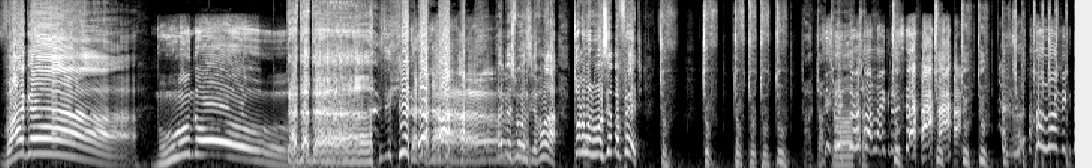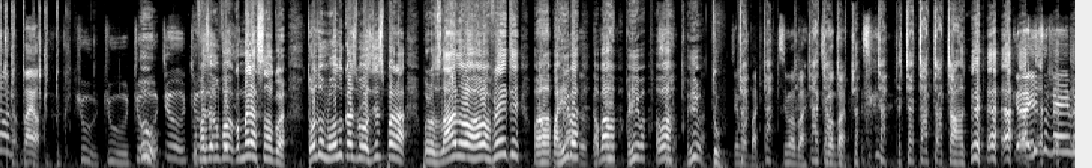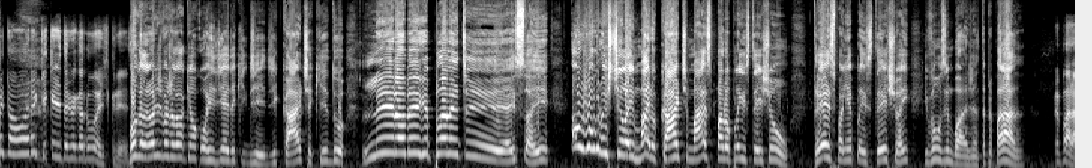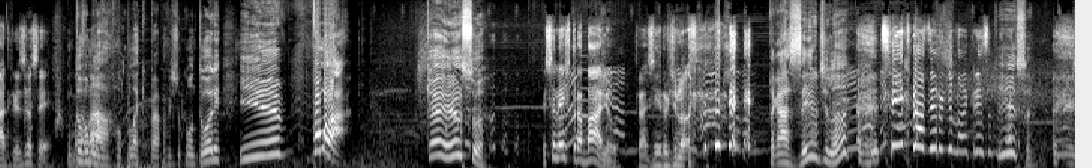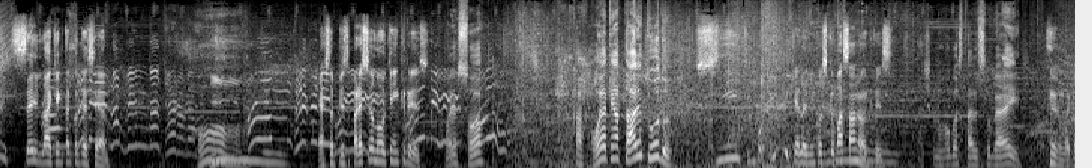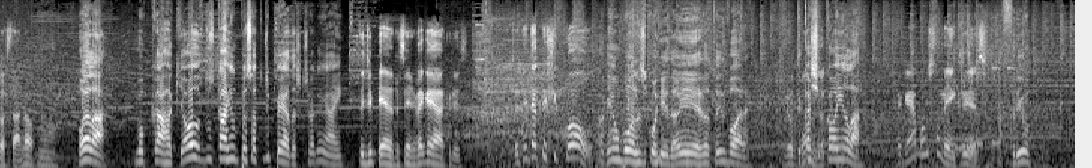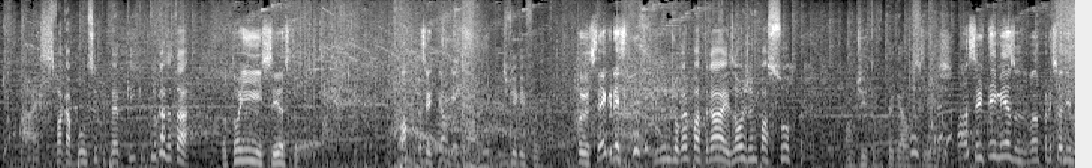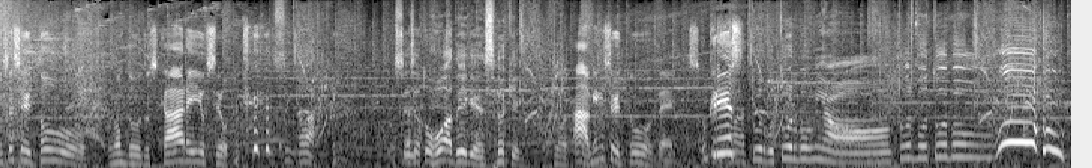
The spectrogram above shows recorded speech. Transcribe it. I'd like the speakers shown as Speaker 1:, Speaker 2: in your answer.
Speaker 1: Vaga!
Speaker 2: Mundo!
Speaker 1: Tadadá! Ai, minhas mãozinhas, vamos lá. Todo mundo, mãozinha pra frente. Tchuf, tchuf, tchuf, tchuf, tchuf, tchuf. Tchá, tchá, tchá, tchá. Tchuf, tchuf, tchuf.
Speaker 2: Olha lá, McDonald's. Vai, ó. Tchu, tchu, tchu,
Speaker 1: Uh,
Speaker 2: tchu, tchu.
Speaker 1: Vamos fazer uma, uma malhação agora. Todo mundo com as mãozinhas para, para os lados, para frente, para, para riba,
Speaker 2: Lado, pra
Speaker 1: abaixo,
Speaker 2: frente.
Speaker 1: riba, abaixo, riba. Tu,
Speaker 2: Cima, baixo. Cima, baixo. Cima, baixo.
Speaker 1: tchá, tchá, tchá, tchá, tchá, tchá.
Speaker 2: Que é isso, velho? Muito da hora. O que, que a gente tá jogando hoje, Cris?
Speaker 1: Bom, galera, hoje a gente vai jogar aqui uma corridinha de, de, de kart aqui do Little Big Planet. É isso aí. É um jogo no estilo aí Mario Kart, mas para o PlayStation 3, para a linha PlayStation aí. E vamos embora, Jean. Tá preparado?
Speaker 2: Preparado, Cris. E você?
Speaker 1: Então vamos lá. Vou pular aqui pra, pra frente do controle e vamos lá. Que isso?
Speaker 2: Excelente trabalho. Traseiro de lã.
Speaker 1: Traseiro de lã?
Speaker 2: Sim, traseiro de lã, Cris.
Speaker 1: Que isso?
Speaker 2: Sei lá o que que tá acontecendo.
Speaker 1: Oh,
Speaker 2: Essa pista parece ser louca, hein, Cris?
Speaker 1: olha só. Olha, tem atalho e tudo.
Speaker 2: Sim, que bo... Ih, aquela ali não conseguiu passar não, Cris.
Speaker 1: Acho que eu não vou gostar desse lugar aí.
Speaker 2: Não vai gostar, não?
Speaker 1: Não. Olha lá. Meu carro aqui. Olha os carrinhos do pessoal tudo de pedra. Acho que você vai ganhar, hein?
Speaker 2: Tô de pedra, sim, a gente vai ganhar, Cris. Você tem até cachecol.
Speaker 1: Eu ganhei um bônus de corrida. Aí, eu tô indo embora. Eu tenho
Speaker 2: bônus?
Speaker 1: cachecolinho lá.
Speaker 2: Quer ganhar bônus também, Cris.
Speaker 1: Tá frio. Ah, esses vagabundos sempre pegam. Que, que, lugar você tá?
Speaker 2: Eu tô em sexto. Ó, acertei alguém.
Speaker 1: Adivinha quem foi?
Speaker 2: Foi você, Cris?
Speaker 1: Eles me jogaram pra trás. Olha, já me passou. Maldito, eu vou pegar vocês.
Speaker 2: Ó, acertei mesmo. Apareceu ali, você acertou o nome do- dos caras e o seu.
Speaker 1: Sim, olha lá. Você acertou o Rodrigues. Ok.
Speaker 2: Ah, alguém me acertou, velho. O Cris!
Speaker 1: Ah, turbo, turbo. Miau. Turbo, turbo. Uhul!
